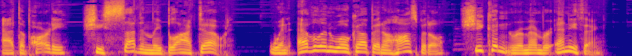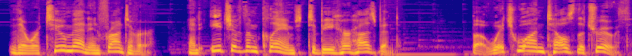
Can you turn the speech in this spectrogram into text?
At the party, she suddenly blacked out. When Evelyn woke up in a hospital, she couldn't remember anything. There were two men in front of her, and each of them claimed to be her husband. But which one tells the truth?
